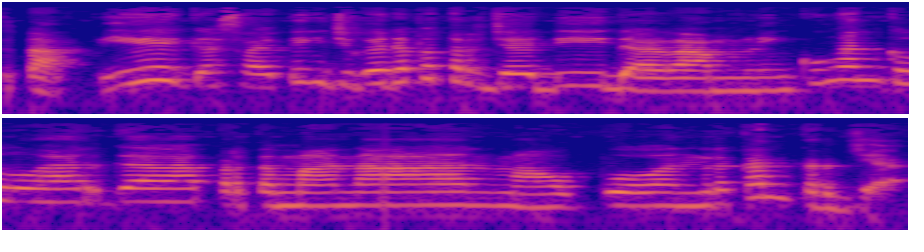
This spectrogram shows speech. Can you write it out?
Tetapi gaslighting juga dapat terjadi dalam lingkungan keluarga, pertemanan, maupun rekan kerja.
